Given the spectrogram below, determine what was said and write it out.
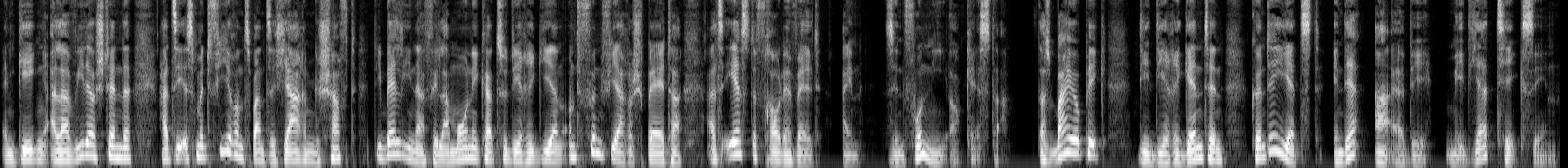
Entgegen aller Widerstände hat sie es mit 24 Jahren geschafft, die Berliner Philharmoniker zu dirigieren und fünf Jahre später als erste Frau der Welt ein Sinfonieorchester. Das Biopic Die Dirigentin könnt ihr jetzt in der ARD Mediathek sehen.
